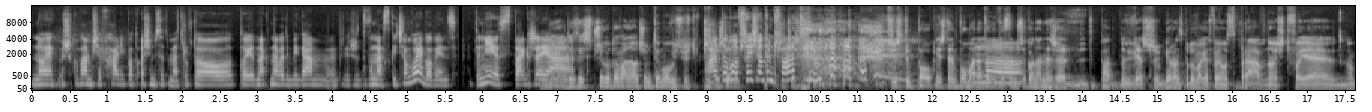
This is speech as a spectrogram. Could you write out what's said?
No jak szykowałam się w hali pod 800 metrów, to, to jednak nawet biegałam wiesz, dwunastki ciągłego, więc to nie jest tak, że ja... Nie, ty jesteś przygotowana, o czym ty mówisz. Przecież, Ale przecież to było w 64. Przecież ty połkniesz ten półmaratonik, No. jestem przekonany, że wiesz, biorąc pod uwagę twoją sprawność, twoje, no,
